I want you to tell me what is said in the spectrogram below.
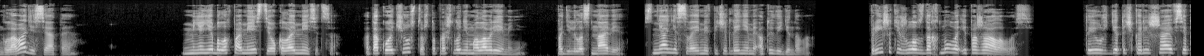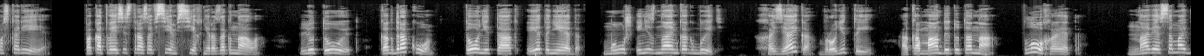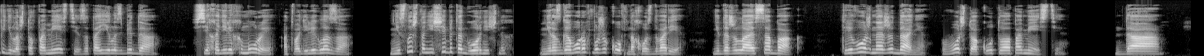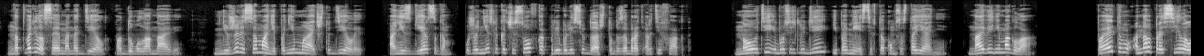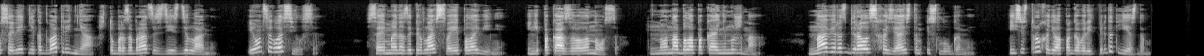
Глава десятая. Меня не было в поместье около месяца, а такое чувство, что прошло немало времени, поделилась Нави с няней своими впечатлениями от увиденного. Приша тяжело вздохнула и пожаловалась. «Ты уж, деточка, решай все поскорее, пока твоя сестра совсем всех не разогнала. Лютует, как дракон. То не так, это не эдак. Мы уж и не знаем, как быть. Хозяйка вроде ты, а командует тут она. Плохо это. Навия сама видела, что в поместье затаилась беда. Все ходили хмурые, отводили глаза. Не слышно ни щебета горничных, ни разговоров мужиков на хоздворе, ни даже лая собак. Тревожное ожидание — вот что окутывало поместье. «Да, натворила Саймона дел», — подумала Нави. «Неужели сама не понимает, что делает? Они с герцогом уже несколько часов как прибыли сюда, чтобы забрать артефакт. Но уйти и бросить людей и поместье в таком состоянии Нави не могла. Поэтому она попросила у советника два-три дня, чтобы разобраться здесь с делами. И он согласился. Саймена заперлась в своей половине и не показывала носа. Но она была пока и не нужна. Нави разбиралась с хозяйством и слугами. И сестрой хотела поговорить перед отъездом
